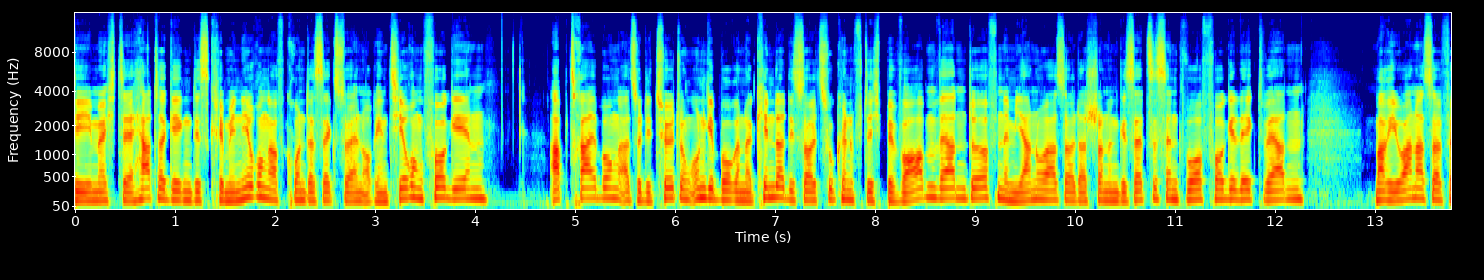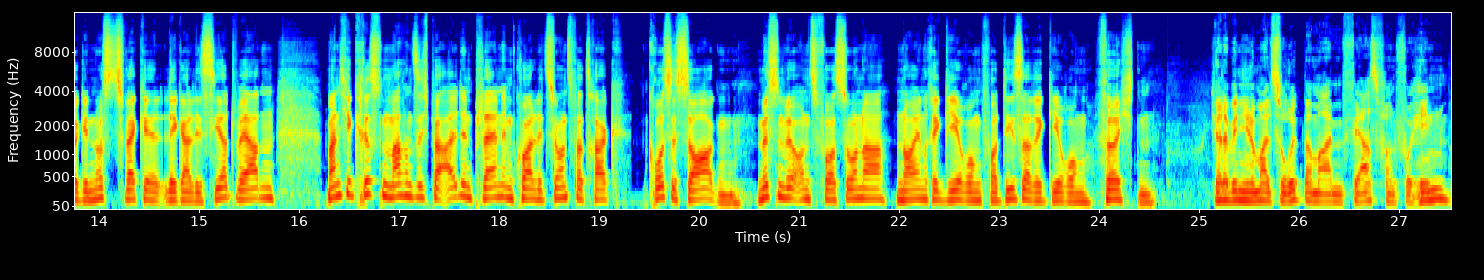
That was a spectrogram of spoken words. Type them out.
Die möchte härter gegen Diskriminierung aufgrund der sexuellen Orientierung vorgehen. Abtreibung, also die Tötung ungeborener Kinder, die soll zukünftig beworben werden dürfen. Im Januar soll da schon ein Gesetzesentwurf vorgelegt werden. Marihuana soll für Genusszwecke legalisiert werden. Manche Christen machen sich bei all den Plänen im Koalitionsvertrag große Sorgen. Müssen wir uns vor so einer neuen Regierung, vor dieser Regierung fürchten? Ja, da bin ich nochmal zurück bei meinem Vers von vorhin.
